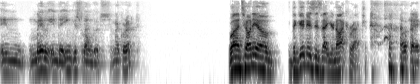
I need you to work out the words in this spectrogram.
in mainly in the English language. Am I correct? Well, Antonio, the good news is that you're not correct. Okay.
